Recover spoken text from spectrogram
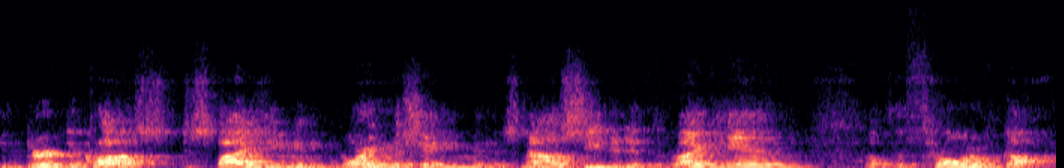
endured the cross, despising and ignoring the shame, and is now seated at the right hand of the throne of God.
